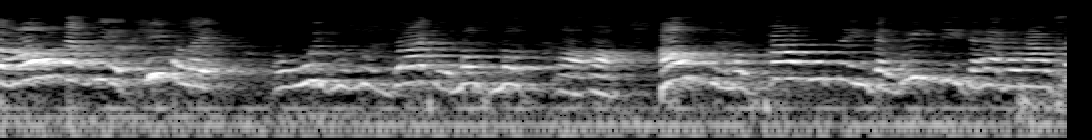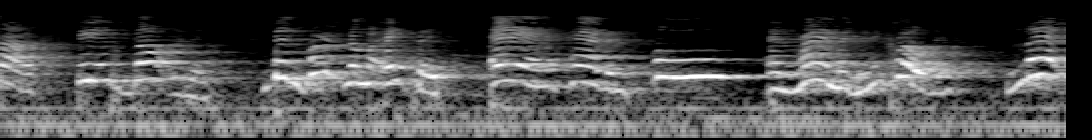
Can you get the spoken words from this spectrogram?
So all that we accumulate with, with God, the most, most uh, uh, the most powerful thing that we need to have on our side is godliness. Then verse number 8 says, and having food and raiment and clothing, let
